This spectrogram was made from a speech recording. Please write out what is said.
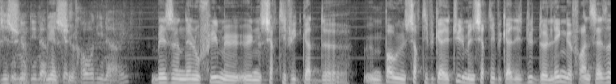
une dynamique extraordinaire besoin dans le film un certificat de, pas un certificat d'études, mais un certificat d'études de langue française,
